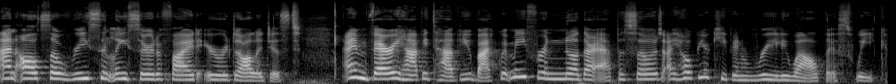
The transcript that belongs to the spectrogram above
and also recently certified iridologist. I'm very happy to have you back with me for another episode. I hope you're keeping really well this week.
